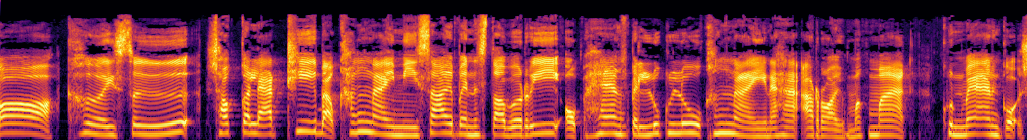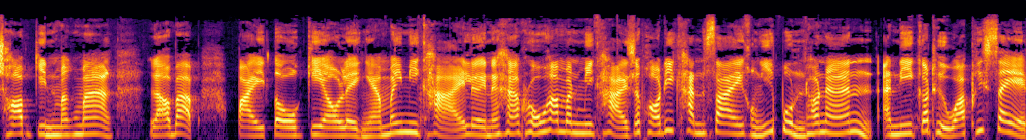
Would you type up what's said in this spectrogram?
ก็เคยซื้อช็อกโกแลตที่แบบข้างในมีไส้เป็นสตรอเบอรี่อบแห้งเป็นลูกๆข้างในนะคะ อร่อยมากๆ คุณแม่อันโกชอบกินมากๆ แล้วแบบไปโตเกียวอะไรเงี้ยไม่มีขายเลยนะคะ เพราะว่ามันมีขายเฉพาะที่คันไซของญี่ปุ่นเท่านั้น อันนี้ก็ถือว่าพิเศษ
